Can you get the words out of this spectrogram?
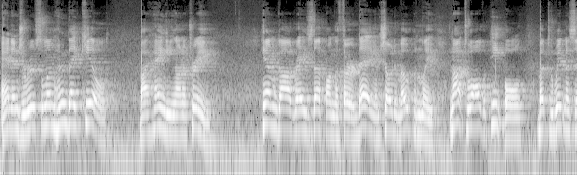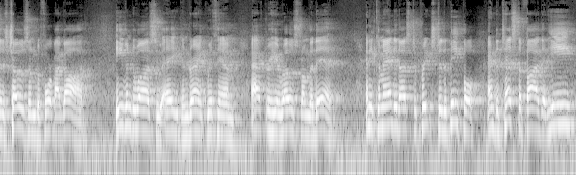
and in Jerusalem, whom they killed by hanging on a tree. Him God raised up on the third day and showed him openly, not to all the people, but to witnesses chosen before by God, even to us who ate and drank with him after he arose from the dead. And he commanded us to preach to the people and to testify that he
